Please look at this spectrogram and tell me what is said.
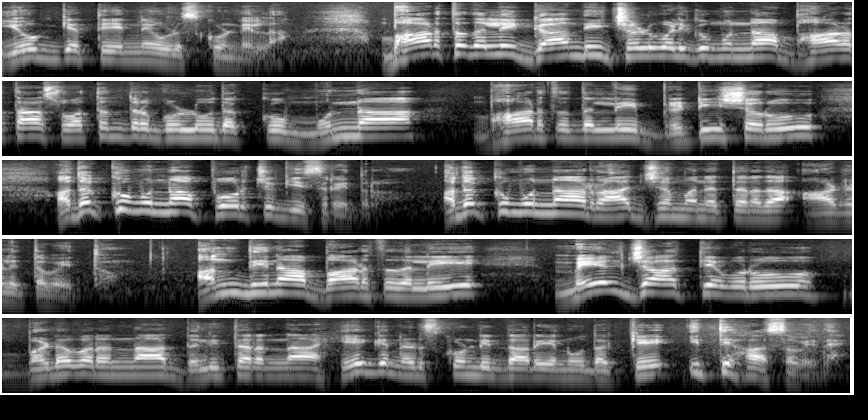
ಯೋಗ್ಯತೆಯನ್ನೇ ಉಳಿಸ್ಕೊಂಡಿಲ್ಲ. ಭಾರತದಲ್ಲಿ ಗಾಂಧಿ ಚಳುವಳಿಗೂ ಮುನ್ನ ಭಾರತ ಸ್ವಾತಂತ್ರ್ಯಗೊಳ್ಳುವುದಕ್ಕೂ ಮುನ್ನ ಭಾರತದಲ್ಲಿ ಬ್ರಿಟಿಷರು, ಅದಕ್ಕೂ ಮುನ್ನ ಪೋರ್ಚುಗೀಸರಿದ್ದರು. ಅದಕ್ಕೂ ಮುನ್ನ ರಾಜ್ಯ ಮನೆತನದ ಆಡಳಿತವಿತ್ತು ಅಂದಿನ ಭಾರತದಲ್ಲಿ ಮೇಲ್ಜಾತಿಯವರು ಬಡವರನ್ನ, ದಲಿತರನ್ನ ಹೇಗೆ ನಡೆಸ್ಕೊಂಡಿದ್ದಾರೆ ಎನ್ನುವುದಕ್ಕೆ ಇತಿಹಾಸವಿದೆ.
